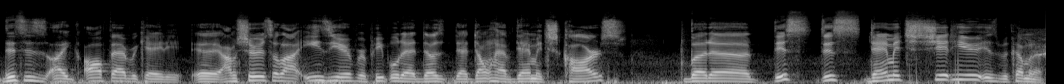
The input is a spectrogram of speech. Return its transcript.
this is like all fabricated. Uh, I'm sure it's a lot easier for people that does that don't have damaged cars. But uh, this this damaged shit here is becoming a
